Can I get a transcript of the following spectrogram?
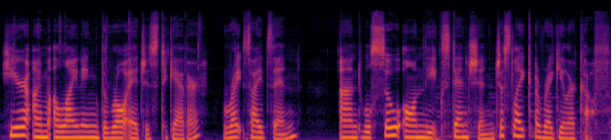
Here I'm aligning the raw edges together, right sides in, and will sew on the extension just like a regular cuff.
